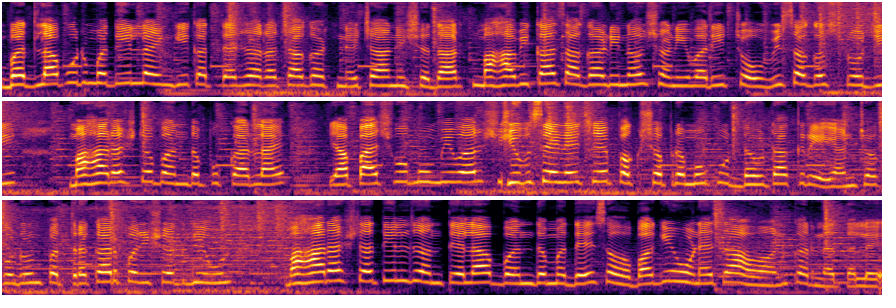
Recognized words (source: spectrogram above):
बदलापूरमधील लैंगिक अत्याचाराच्या घटनेच्या निषेधार्थ महाविकास आघाडीनं शनिवारी चोवीस ऑगस्ट रोजी महाराष्ट्र बंद पुकारलाय. या पार्श्वभूमीवर शिवसेनेचे पक्षप्रमुख उद्धव ठाकरे यांच्याकडून पत्रकार परिषद घेऊन महाराष्ट्रातील जनतेला बंदमध्ये सहभागी होण्याचं आवाहन करण्यात आलंय.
